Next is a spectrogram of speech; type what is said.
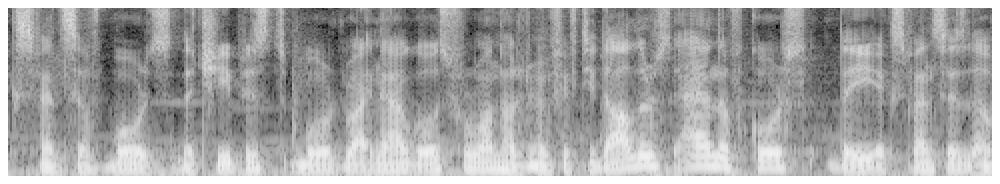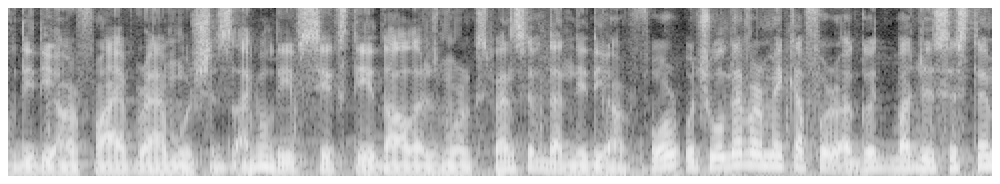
expensive boards. The cheapest board right now goes for $150 and of course the expenses of DDR5 RAM which is I believe $60 more expensive than DDR4 which will never make up for a good budget system system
